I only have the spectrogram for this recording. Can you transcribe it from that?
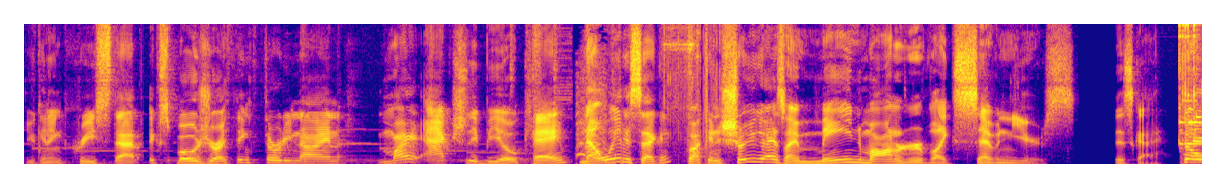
you can increase that exposure. I think 39 might actually be okay. Now, wait a second. So I can show you guys my main monitor of like seven years this guy. So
